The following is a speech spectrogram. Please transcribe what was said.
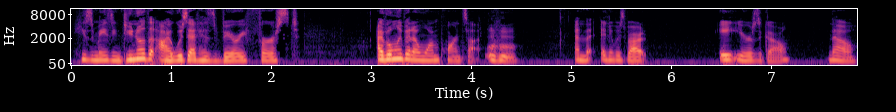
He's amazing. Do you know that I was at his very first? I've only been on one porn set, mm-hmm. and the, and it was about eight years ago. No,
